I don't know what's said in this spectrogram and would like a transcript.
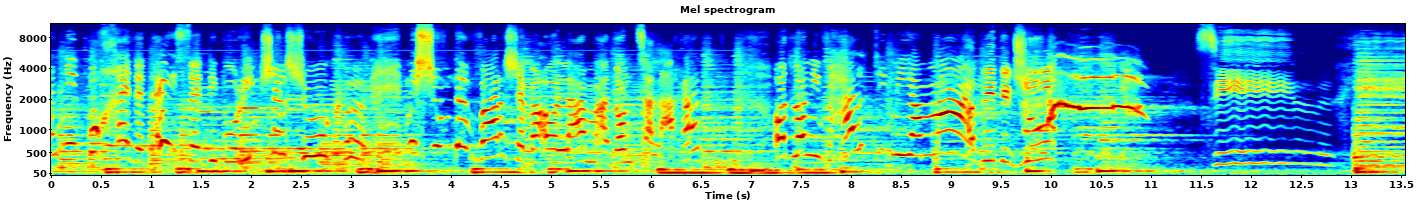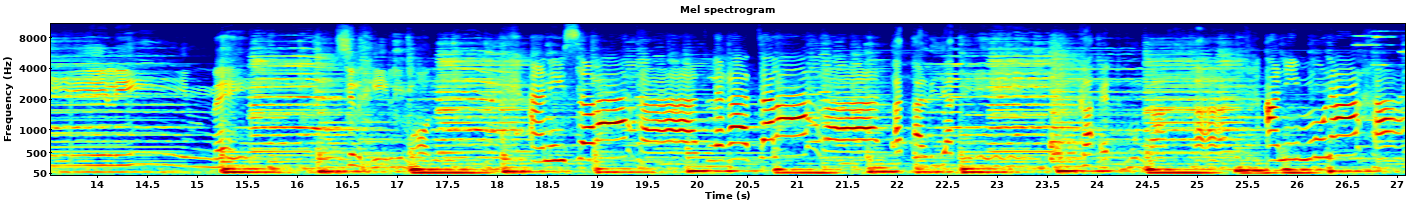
אני פוחדת איזה דיבורים של שוק. משום דבר שבעולם אדון צלחת עוד לא נבהלתי מימיי. הביטי ג'וק סלחי לי מי סלחי לימון. אני סולחת לך צלחת את על ידי כעת מונחת. אני מונחת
